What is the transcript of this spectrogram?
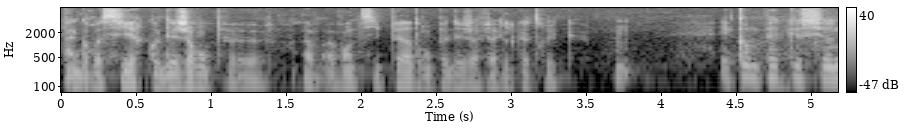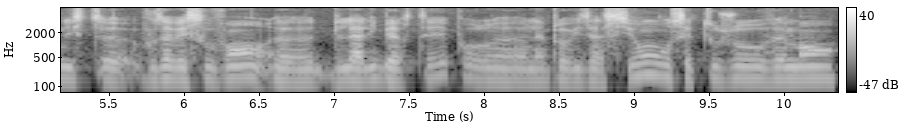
un gros cirque où déjà on peut, avant de s'y perdre, on peut déjà faire quelques trucs. Et comme percussionniste, vous avez souvent euh, de la liberté pour euh, l'improvisation ou c'est toujours vraiment,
